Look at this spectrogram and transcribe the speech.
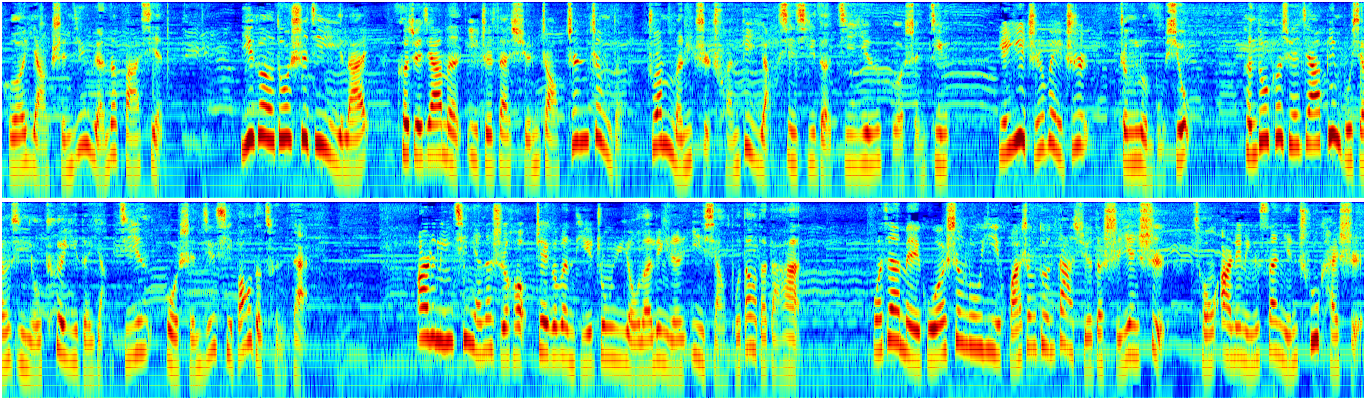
和氧神经元的发现。一个多世纪以来，科学家们一直在寻找真正的专门只传递氧信息的基因和神经，也一直为之争论不休。很多科学家并不相信有特异的氧基因或神经细胞的存在。二零零七年的时候，这个问题终于有了令人意想不到的答案。我在美国圣路易华盛顿大学的实验室，从2003年初开始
